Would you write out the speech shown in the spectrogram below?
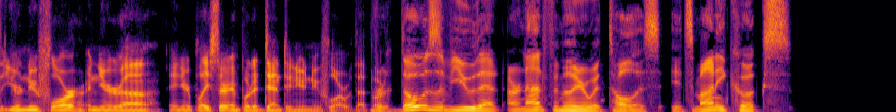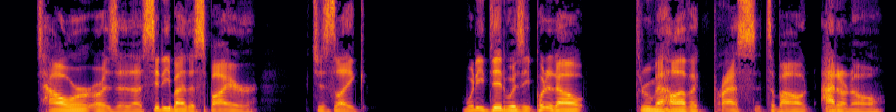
your new floor in your uh, in your place there, and put a dent in your new floor with that For those of you that are not familiar with Ptolus, it's Monte Cook's Tower, or is it a City by the Spire, which is like what he did was he put it out through Malhavoc Press. It's about I don't know.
